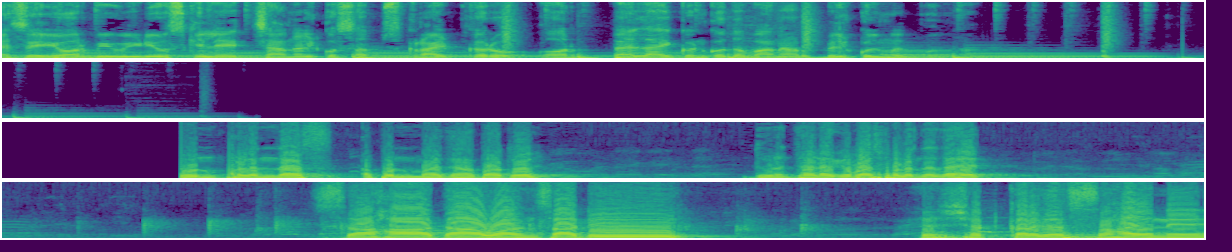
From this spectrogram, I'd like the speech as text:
ऐसे और भी वीडियोस के लिए चैनल को सब्सक्राइब करो और बेल आइकन को दबाना बिल्कुल मत भूलना। दोन फलंदाज आपण मैदानात पाहतोय. दोन्ही धडाकेबाज फलंदाज आहेत. सहा धावांसाठी. या षटकाराच्या सहाय्याने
